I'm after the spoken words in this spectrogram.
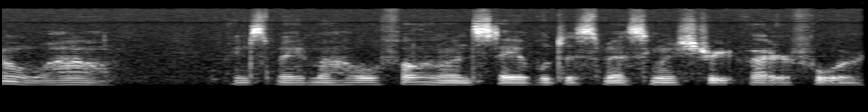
Oh wow, it's made my whole phone unstable just messing with Street Fighter 4.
